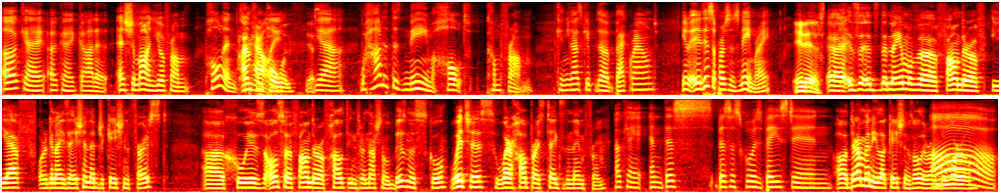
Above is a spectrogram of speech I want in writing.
Okay, okay, got it. And Shimon, you're from Poland. I'm from. Poland, yes. Yeah. Well, how did the name Hult come from? Can you guys give the background? You know, it is a person's name, right? It is. Uh, it's, it's the name of the founder of EF organization, Education First, uh, who is also a founder of Hult International Business School, which is where Hult Prize takes the name from. Okay, and this business school is based in. Oh, there are many locations all around the world. Oh,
